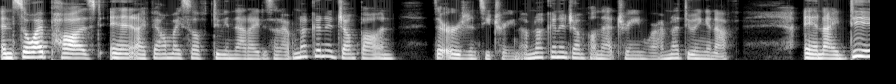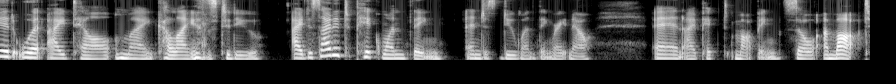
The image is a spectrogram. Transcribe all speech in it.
And so I paused and I found myself doing that. I decided I'm not going to jump on the urgency train. I'm not going to jump on that train where I'm not doing enough. And I did what I tell my clients to do. I decided to pick one thing and just do one thing right now. And I picked mopping. So I mopped.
